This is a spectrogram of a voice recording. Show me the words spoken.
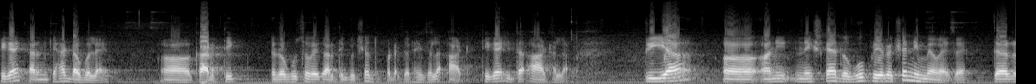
ठीक आहे? कारण की हा डबल आहे. कार्तिक रघुचं वय कार्तिकपेक्षा दुप्पट आहे. तर हे झालं आठ. ठीक आहे? इथं आठ आला. प्रिया आणि नेक्स्ट काय? रघु प्रियापेक्षा निम्म्या वयाचा आहे. तर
